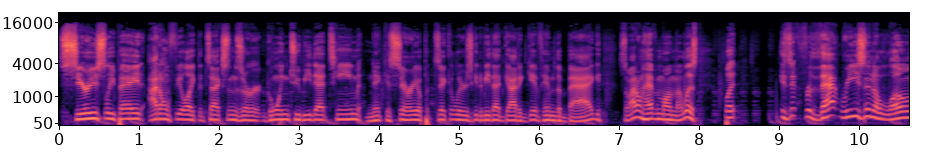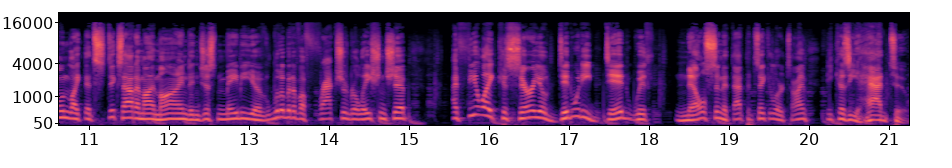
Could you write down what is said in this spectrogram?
seriously paid. I don't feel like the Texans are going to be that team. Nick Caserio, particular, is going to be that guy to give him the bag. So I don't have him on my list. But is it for that reason alone, like that sticks out in my mind, and just maybe a little bit of a fractured relationship? I feel like Caserio did what he did with Nelson at that particular time because he had to.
